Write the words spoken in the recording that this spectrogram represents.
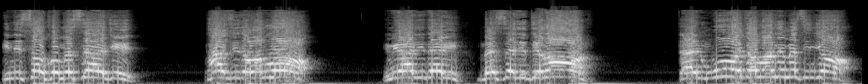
in the so-called masajid. Houses of Allah. In reality, they masajid dirar. Then what Allah the messenger?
